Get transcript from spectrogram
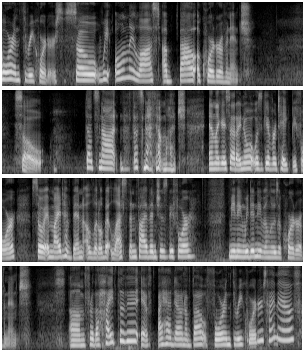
four and three quarters. So we only lost about a quarter of an inch. So that's not that's not that much. And like I said, I know it was give or take before, so it might have been a little bit less than five inches before, meaning we didn't even lose a quarter of an inch. Um, for the height of it, if I had down about four and three quarters, hi Mav,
